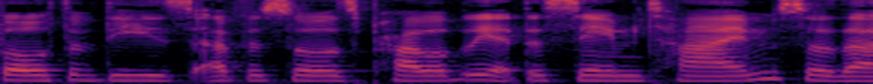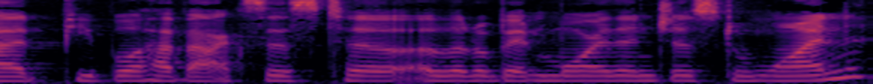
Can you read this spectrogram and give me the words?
both of these episodes probably at the same time so that people have access to a little bit more than just one.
